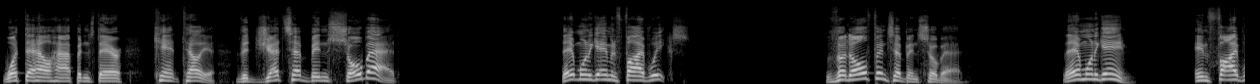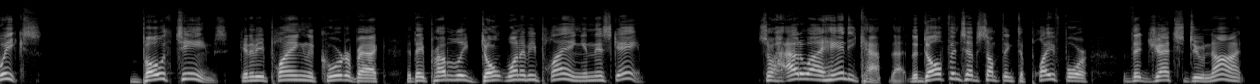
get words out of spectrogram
What the hell happens there? Can't tell you. The Jets have been so bad. They haven't won a game in five weeks. The Dolphins have been so bad. They haven't won a game in five weeks. Both teams going to be playing the quarterback that they probably don't want to be playing in this game. So, how do I handicap that? The Dolphins have something to play for. The Jets do not,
